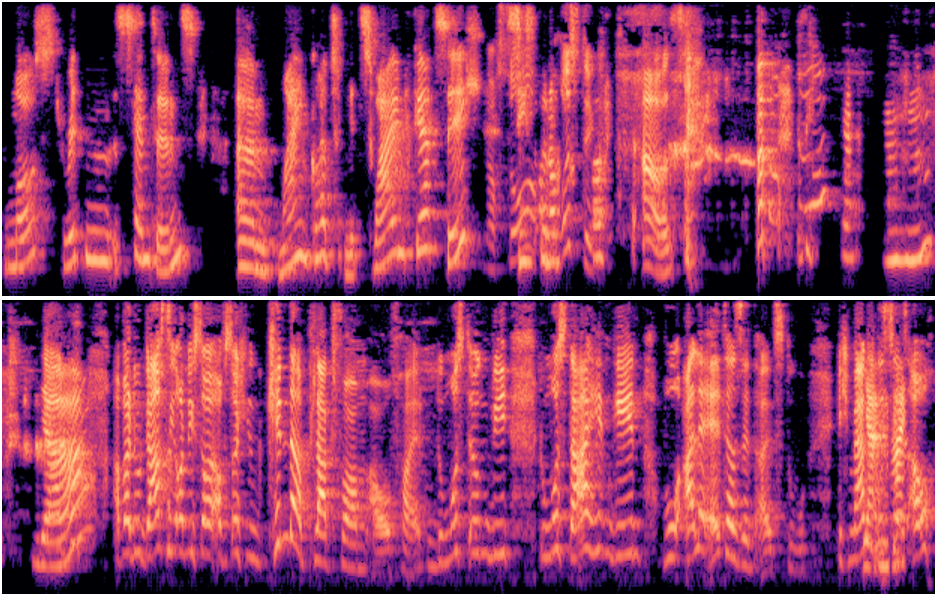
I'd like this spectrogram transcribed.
most written sentence, ähm, mein Gott, mit 42 Noch so siehst du noch rüstig. aus. mhm, ja. Aber du darfst dich auch nicht so auf solchen Kinderplattformen aufhalten. Du musst irgendwie, du musst dahin gehen, wo alle älter sind als du. Ich merke Ja, das nein. jetzt auch.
